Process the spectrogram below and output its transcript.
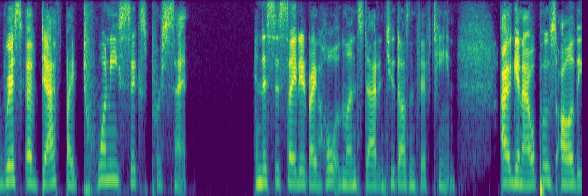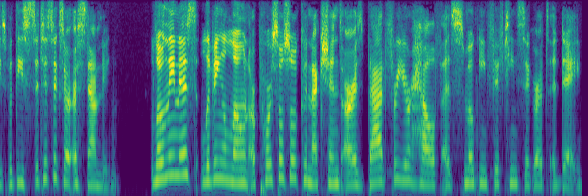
risk of death by 26%. And this is cited by Holt and Lunstad in 2015. Again, I will post all of these, but these statistics are astounding. Loneliness, living alone, or poor social connections are as bad for your health as smoking 15 cigarettes a day.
